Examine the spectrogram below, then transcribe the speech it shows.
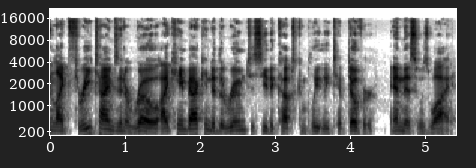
And like three times in a row, I came back into the room to see the cups completely tipped over, and this was why.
